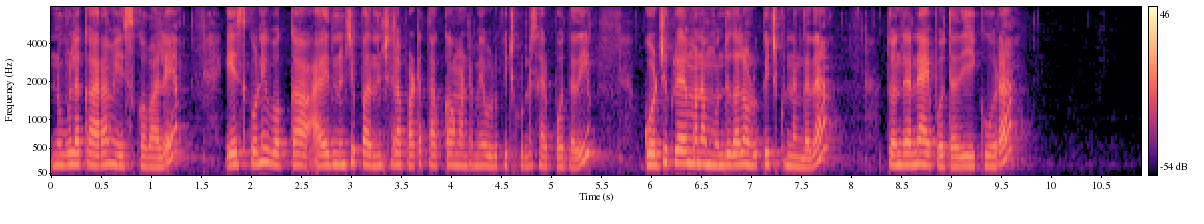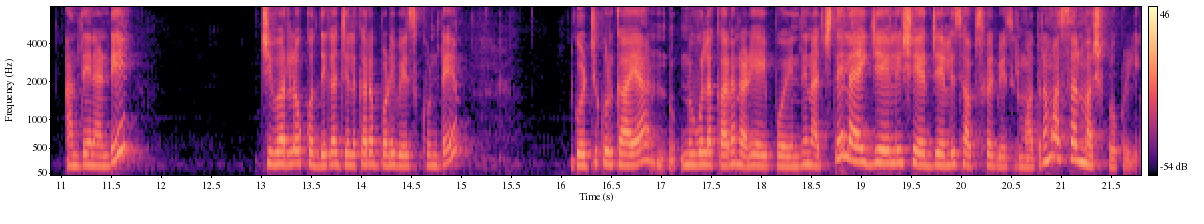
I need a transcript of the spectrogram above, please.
నువ్వుల కారం వేసుకోవాలి. వేసుకొని ఒక ఐదు నుంచి పది నిమిషాల పాటు తక్కువ మంట మీద ఉడికించుకుంటే సరిపోతుంది. గోడ్చిక్కుడుకాయ మనం ముందుగానే ఉడికించుకున్నాం కదా తొందరనే అయిపోతుంది ఈ కూర. అంతేనండి. చివరిలో కొద్దిగా జీలకర్ర పొడి వేసుకుంటే గొడ్చికుడికాయ నువ్వుల కారం రెడీ అయిపోయింది. నచ్చితే లైక్ చేయండి షేర్ చేయండి సబ్స్క్రైబ్ చేసి మాత్రం అస్సలు మర్చిపోకండి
